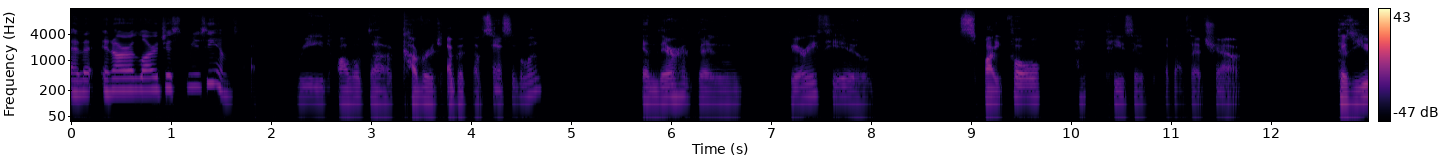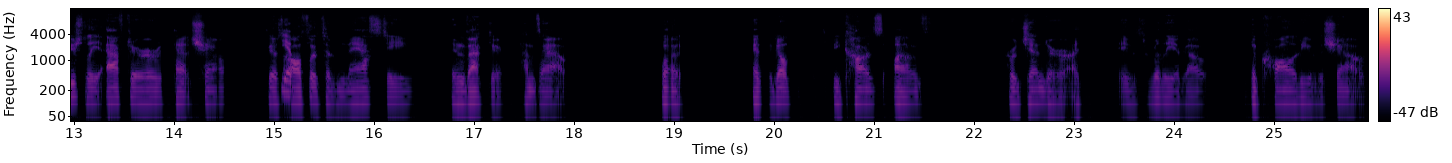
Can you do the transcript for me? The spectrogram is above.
at in our largest museums. read all of the coverage of it obsessively, and there have been very few spiteful pieces about that show. Because usually after that show, there's Yep. all sorts of nasty invective that comes out. But, and I don't think it's because of her gender. I think it was really about the quality of the show.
